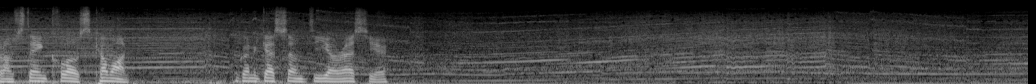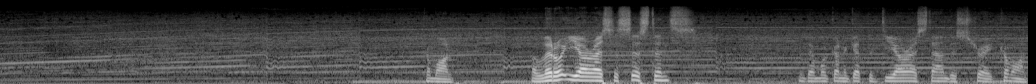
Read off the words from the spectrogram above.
But I'm staying close. Come on. I'm gonna get some DRS here. Come on. A little ERS assistance. And then we're gonna get the DRS down this straight. Come on.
